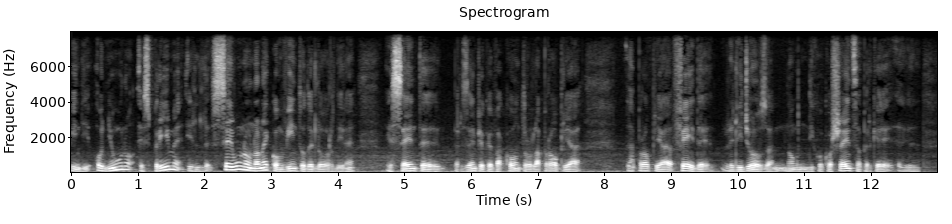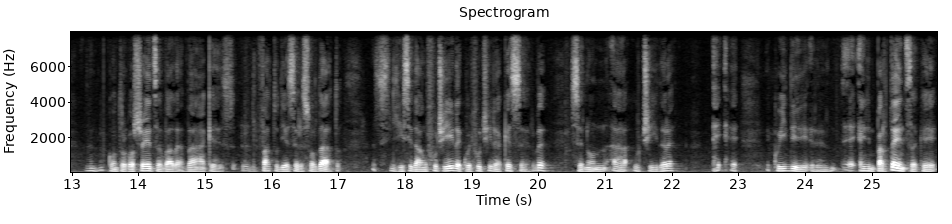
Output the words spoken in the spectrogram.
Quindi ognuno esprime il... Se uno non è convinto dell'ordine e sente, per esempio, che va contro la propria, la propria fede religiosa, non dico coscienza perché eh, contro coscienza va, va anche il fatto di essere soldato, gli si dà un fucile, quel fucile a che serve se non a uccidere? E, e quindi eh, è in partenza che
